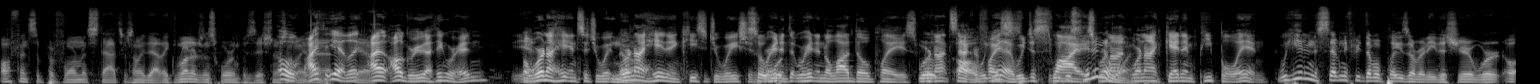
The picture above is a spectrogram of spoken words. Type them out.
offensive performance stats or something like that, like runners in scoring position. Or Oh, something like I th- yeah, like I, I'll agree. I think we're hitting, Yeah. but we're not hitting situation. No. We're not hitting in key situations. So we're, we're- hitting. We're hitting a lot of double plays. We're, We're- not oh, sacrificing. yeah, we just- we just we're not. one. We're not getting people in. we hit into 73 double plays already this year. We're uh,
